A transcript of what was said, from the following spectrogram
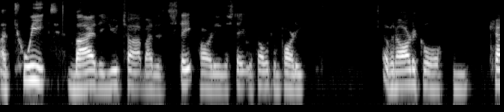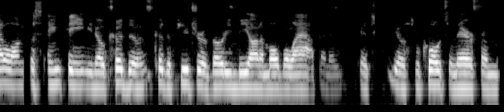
a tweet by the Utah by the state party the state Republican party of an article kind of along the same theme. You know, could the could the future of voting be on a mobile app? And it's you know some quotes in there from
